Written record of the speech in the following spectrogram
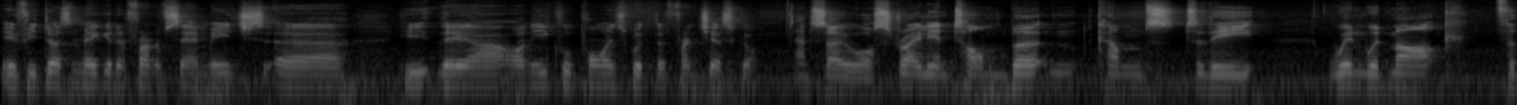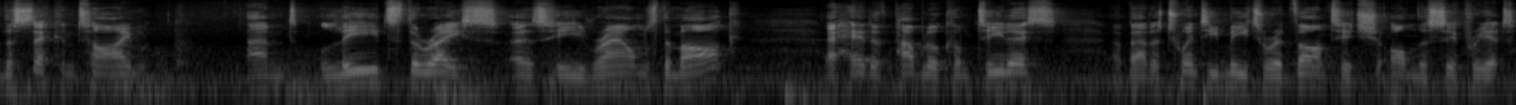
If he doesn't make it in front of Sam Meech, uh, he, they are on equal points with the Francesco. And so Australian Tom Burton comes to the windward mark for the second time and leads the race as he rounds the mark ahead of Pablo Kontides, about a 20 metre advantage on the Cypriot,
